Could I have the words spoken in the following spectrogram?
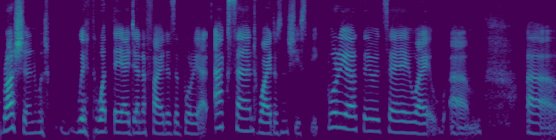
Russian with, with what they identified as a Buryat accent. Why doesn't she speak Buryat? They would say. Why? Um, uh,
